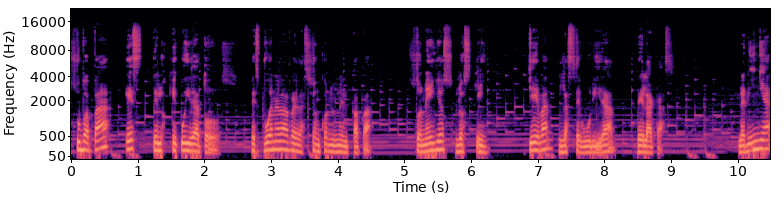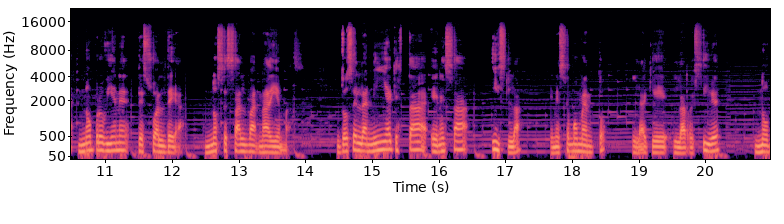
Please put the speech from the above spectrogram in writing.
Su papá es de los que cuida a todos, es buena la relación con el papá, son ellos los que llevan la seguridad de la casa. La niña no proviene de su aldea, no se salva nadie más. Entonces la niña que está en esa isla, en ese momento, la que la recibe, no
